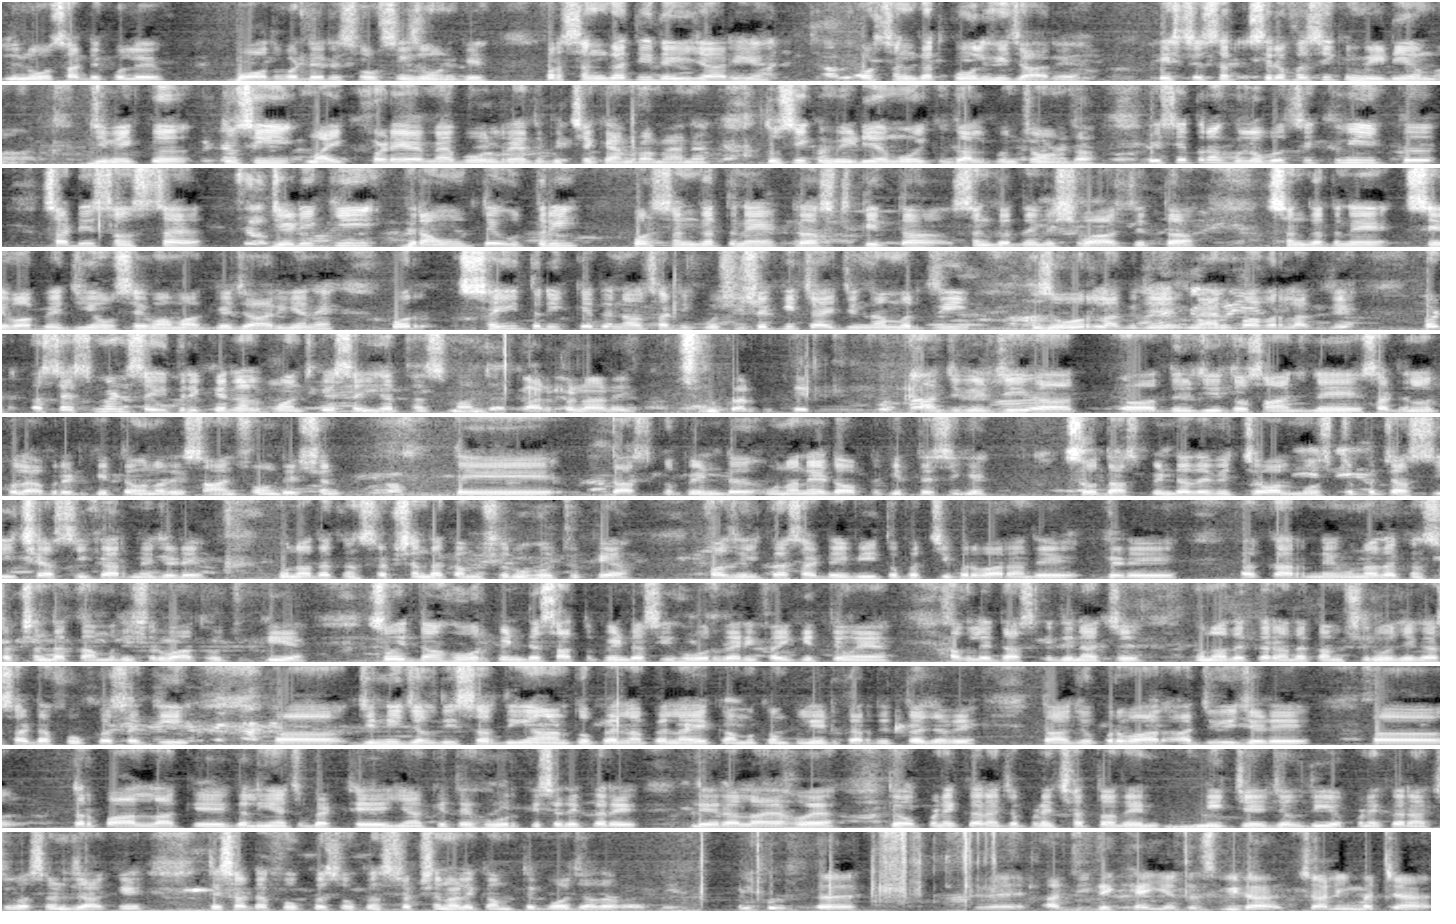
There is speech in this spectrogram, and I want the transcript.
ਯੂ نو ਸਾਡੇ ਕੋਲੇ ਬਹੁਤ ਵੱਡੇ ਰਿਸੋਰਸਿਸ ਹੋਣਗੇ, ਪਰ ਸੰਗਤ ਹੀ ਦੇਈ ਜਾ ਰਹੀ ਹੈ ਔਰ ਸੰਗਤ ਕੋਲ ਹੀ ਜਾ ਰਿਹਾ ਇਸ 'ਚ ਸਿਰ- ਸਿਰਫ ਅਸੀਂ ਇੱਕ ਮੀਡੀਅਮ ਆ ਜਿਵੇਂ ਇੱਕ ਤੁਸੀਂ ਮਾਈਕ ਫੜਿਆ, ਮੈਂ ਬੋਲ ਰਿਹਾ ਤੇ ਪਿੱਛੇ ਕੈਮਰਾਮੈਨ ਹੈ। ਤੁਸੀਂ ਇੱਕ ਮੀਡੀਅਮ ਹੋ, ਇੱਕ ਗੱਲ ਪਹੁੰਚਾਉਣ ਦਾ। ਇਸੇ ਤਰ੍ਹਾਂ ਗਲੋਬਲ ਸਿੱਖ ਵੀ ਇੱਕ ਸਾਡੀ ਸੰਸਥਾ ਹੈ, ਜਿਹੜੀ ਕਿ ਗਰਾਊਂਡ ਤੇ ਉਤਰੀ ਔਰ ਸੰਗਤ ਨੇ ਟਰਸਟ ਕੀਤਾ ਸੰਗਤ ਨੇ ਵਿਸ਼ਵਾਸ ਦਿੱਤਾ ਸੰਗਤ ਨੇ ਸੇਵਾ ਭੇਜੀਆਂ ਉਹ ਸੇਵਾਵਾਂ ਅੱਗੇ ਜਾ ਰਹੀਆਂ ਨੇ ਔਰ ਸਹੀ ਤਰੀਕੇ ਦੇ ਨਾਲ ਸਾਡੀ ਕੋਸ਼ਿਸ਼ ਹੈ ਕਿ ਚਾਹੇ ਜਿੰਨਾ ਮਰਜ਼ੀ ਜ਼ੋਰ ਲੱਗ ਜੇ ਮੈਨ ਪਾਵਰ ਲੱਗ ਜੇ ਬਟ ਅਸੈਸਮੈਂਟ ਸਹੀ ਤਰੀਕੇ ਨਾਲ ਪਹੁੰਚ ਕੇ ਸਹੀ ਹੱਥਾਂ ਸਮਾਨ ਜਾਏ ਘਰ ਬਣਾਉਣੇ ਸ਼ੁਰੂ ਕਰ ਦਿੱਤੇ ਹਾਂਜੀ ਵੀਰ ਜੀ ਦਿਲਜੀਤ ਦੋਸਾਂਝ ਨੇ ਸਾਡੇ ਨਾਲ ਕੋਲੈਬੋਰੇਟ ਕੀਤਾ ਉਹਨਾਂ ਦੀ ਸਾਂਝ ਫਾਊਂਡੇਸ਼ਨ ਤੇ 10 ਕੁ ਪਿੰਡ ਉਹਨਾਂ ਨੇ ਅਡਾਪਟ ਕੀਤੇ ਸੀਗੇ। ਸੋ 10 ਪਿੰਡਾਂ ਦੇ ਵਿੱਚ ਆਲਮੋਸਟ 85 86 ਘਰ ਨੇ ਜਿਹੜੇ ਉਹਨਾਂ ਦਾ ਕੰਸਟਰਕਸ਼ਨ ਦਾ ਕੰਮ ਸ਼ੁਰੂ ਹੋ ਚੁੱਕਿਆ ਫਾਜ਼ਿਲਕਾ ਸਾਡੇ 20 ਤੋਂ 25 ਪਰਿਵਾਰਾਂ ਦੇ ਜਿਹੜੇ ਘਰ ਨੇ ਉਹਨਾਂ ਦਾ ਕੰਸਟਰਕਸ਼ਨ ਦਾ ਕੰਮ ਦੀ ਸ਼ੁਰੂਆਤ ਹੋ ਚੁੱਕੀ ਹੈ। ਸੋ ਇਦਾਂ ਹੋਰ ਪਿੰਡ, ਸੱਤ ਪਿੰਡ ਅਸੀਂ ਹੋਰ ਵੈਰੀਫਾਈ ਕੀਤੇ ਹੋਏ ਆ ਅਗਲੇ 10 ਕੁ ਦਿਨਾਂ 'ਚ ਉਹਨਾਂ ਦੇ ਘਰਾਂ ਦਾ ਕੰਮ ਸ਼ੁਰੂ ਹੋ ਜਾਏਗਾ। ਸਾਡਾ ਫੋਕਸ ਹੈ ਕਿ ਜਿੰਨੀ ਜਲਦੀ ਸਰਦੀਆਂ ਆਉਣ ਤੋਂ ਪਹਿਲਾਂ ਪਹਿਲਾਂ ਇਹ ਕੰਮ ਕੰਪਲੀਟ ਕਰ ਦਿੱਤਾ ਜਾਵੇ, ਤਾਂ ਜੋ ਪਰਿਵਾਰ ਅੱਜ ਵੀ ਜਿਹੜੇ ਤਰਪਾਲ ਲਾ ਕੇ ਗਲੀਆਂ 'ਚ ਬੈਠੇ ਜਾਂ ਕਿਤੇ ਹੋਰ ਕਿਸੇ ਦੇ ਘਰੇ ਡੇਰਾ ਲਾਇਆ ਹੋਇਆ ਤੇ ਉਹ ਆਪਣੇ ਘਰਾਂ 'ਚ ਆਪਣੇ ਛੱਤਾਂ ਦੇ ਨੀਚੇ ਜਲਦੀ ਆਪਣੇ ਘਰਾਂ 'ਚ ਵਸਣ ਜਾ ਕੇ ਤੇ ਸਾਡਾ ਫੋਕਸ ਉਹ ਕੰਸਟਰਕਸ਼ਨ ਵਾਲੇ ਕੰਮ ਤੇ ਬਹੁਤ ਜ਼ਿਆਦਾ ਹੋਇਆ ਪਿਆ। ਬਿਲਕੁਲ ਜਿਵੇਂ ਅੱਜ ਦੇਖਿਆ ਹੀ ਹੈ ਤਸਵੀਰਾਂ 40 ਮੱਝਾਂ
